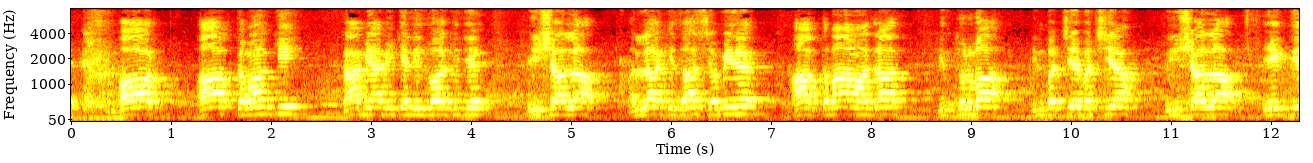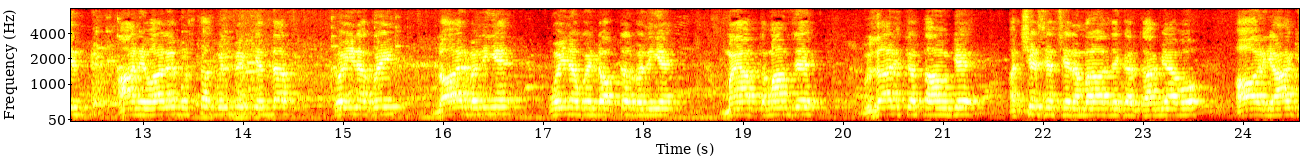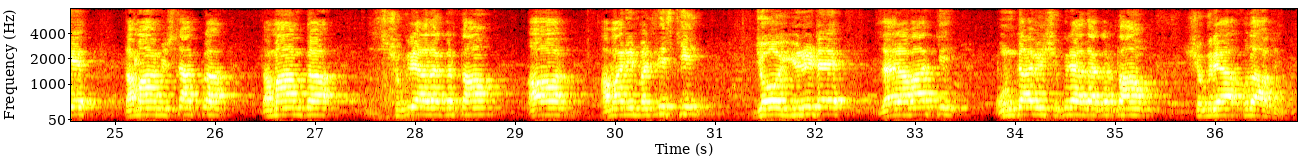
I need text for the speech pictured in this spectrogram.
اور آپ تمام کی کامیابی کے لیے دعا کیجیے انشاءاللہ اللہ کی ذات سے امید ہے آپ تمام حضرات، ان طلبہ، ان بچے، بچیاں، انشاءاللہ ایک دن آنے والے مستقبل میں کے اندر کوئی نہ کوئی لائر بنیں گے کوئی نہ کوئی ڈاکٹر بنیں گے میں آپ تمام سے گزارش کرتا ہوں کہ اچھے سے اچھے نمبرات دے کر کامیاب ہو اور یہاں کے تمام اسٹاف کا، تمام کا شکریہ ادا کرتا ہوں۔ اور ہماری مجلس کی جو یونٹ ہے زہر آباد کی، ان کا بھی شکریہ ادا کرتا ہوں۔ شکریہ، خدا حافظ۔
